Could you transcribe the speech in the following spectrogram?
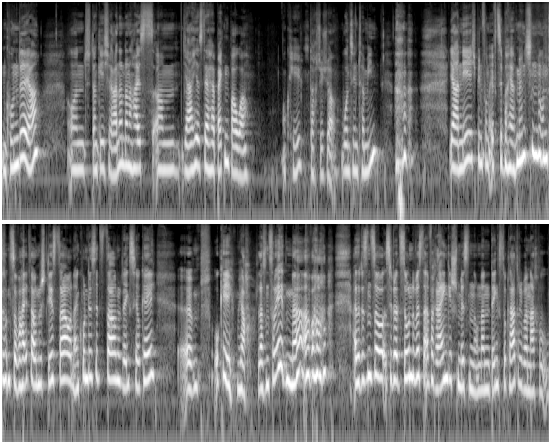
ein Kunde, ja. Und dann gehe ich ran und dann heißt es, ähm, ja, hier ist der Herr Beckenbauer. Okay, dachte ich, ja, wollen Sie einen Termin? ja, nee, ich bin vom FC Bayern München und, und so weiter und du stehst da und ein Kunde sitzt da und du denkst dir, okay, ähm, okay, ja, lass uns reden, ne? Aber also das sind so Situationen, du wirst einfach reingeschmissen und dann denkst du klar drüber nach, wo,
